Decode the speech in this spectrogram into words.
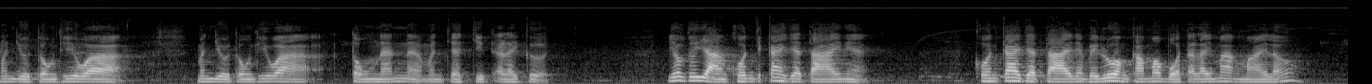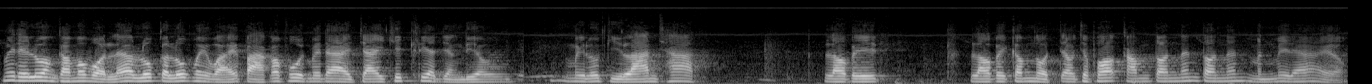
มันอยู่ตรงที่ว่า มันอยู่ตรงที่ว่าตรงนั้นน่ะมันจะจิตอะไรเกิด ยกตัวอย่างคนจะใกล้จะตายเนี่ย คนใกล้จะตายเนี่ยไปล่วงกรรมบทอะไรมากมายแล้ว ไม่ได้ล่วงกรรมบทแล้วลุกก็ลุกไม่ไหว ปากก็พูดไม่ได้ ใจคิดเครียดอย่างเดียว ไม่รู้กี่ล้านชาติ เราไปเราไปกำหนดเอาเฉพาะกรรมตอนนั้นตอนนั้นมันไม่ได้หรอก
